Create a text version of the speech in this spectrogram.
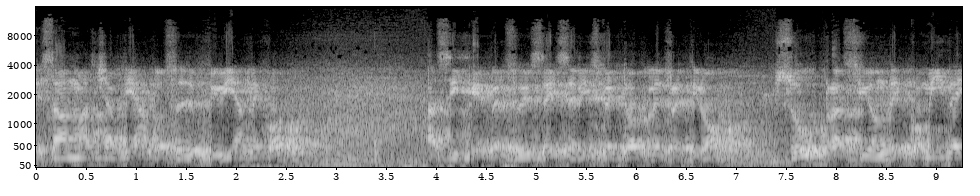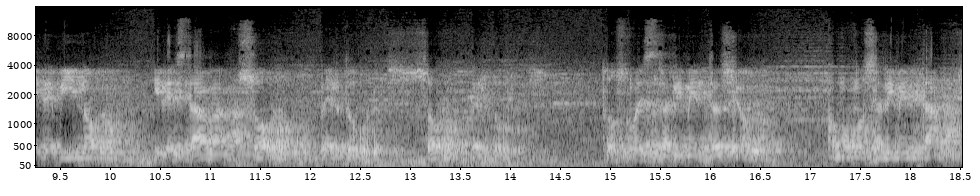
estaban más chapeados, eh, vivían mejor. Así que, verso 16, el inspector les retiró su ración de comida y de vino y les daba solo verduras, solo verduras. Entonces nuestra alimentación, ¿cómo nos alimentamos?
